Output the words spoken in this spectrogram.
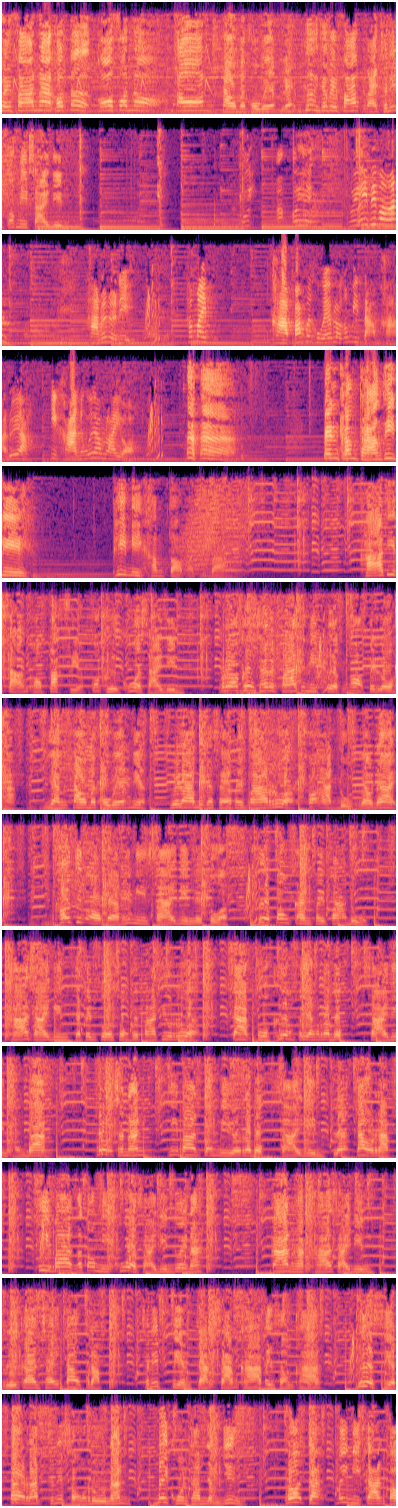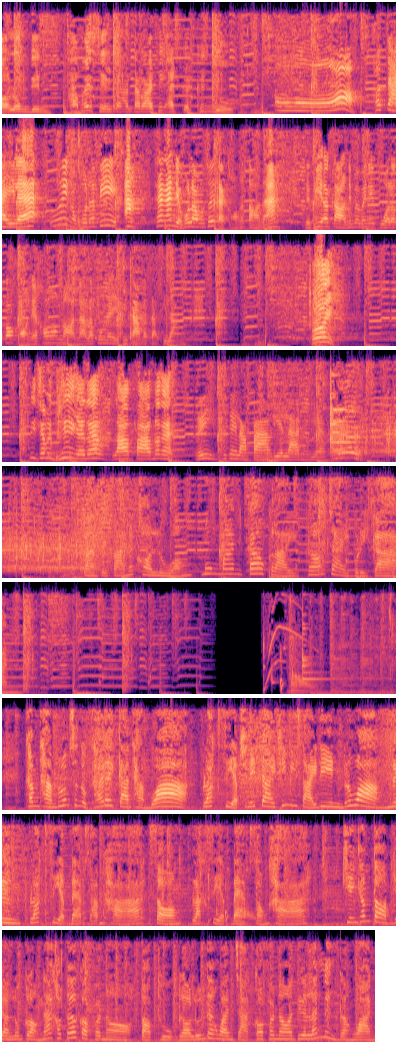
ไฟฟ้าหน้าเคาน์เตอร์กฟนตอนเตาไมโครเวฟและเครื่องใช้ไฟฟ้าหลายชนิดก็มีสายดิน อุ้ยอะเอ้ยเฮ้ยพี่บอลถามได้หน่อยดิทำไมขาปลั๊กไมโครเวฟเราต้องมีสามขาด้วยอะ อีกขาหนึ่งไว้ทำอะไรเหรอ เป็นคำถามที่ดี พี่มีคำตอบอธิบาย ขาที่สามของปลั๊กเสียบก็คือขั้วสายดิน เพราะเครื่องใช้ไฟฟ้าที่มีเปลือกนอกเป็นโลหะ อย่างเตาไมโครเวฟเนี่ย เวลามีกระแสไฟฟ้ารั่ว ก็อาจดูดเราได้ เขาจึงออกแบบให้มีสายดินในตัว เพื่อป้องกันไฟฟ้าดูด ขาสายดินจะเป็นตัวส่งไฟฟ้าที่รั่ว จากตัวเครื่องไปยังระบบสายดินของบ้าน เพราะฉะนั้นที่บ้านต้องมีระบบสายดินและเต้ารับ ที่บ้านก็ต้องมีขั้วสายดินด้วยนะ การหักขาสายดินหรือการใช้เต้าปรับ นิดเปลี่ยนจากสามขาเป็นสองขาเพื่อเสียบเต้ารัดชนิดสองรูนั้น ไม่ควรทำอย่างยิ่ง เพราะจะไม่มีการต่อลงดินทำให้เสี่ยงจากอันตรายที่อาจเกิดขึ้นอยู่ อ๋อ เข้าใจแล้ว อุ้ยขอบคุณนะพี่ อะ ถ้างั้นเดี๋ยวพวกเรามาช่วยจัดของกันต่อนะ เดี๋ยวพี่เอาเตานี้ไปไว้ในครัวแล้วก็ของเนี่ยเข้าห้องนอนนะ แล้วพวกเนี้เดี๋ยวพี่ตามมาจัดทีหลัง เฮ้ย นี่ฉันเป็นพี่ไงนะ ลามปามแล้วไง เฮ้ย ไม่ใช่ลามปามเรียนลานอย่างเดียว การไฟฟ้านครหลวง มุ่งมั่นก้าวไกล พร้อมใจบริการ คำถามร่วมสนุกท้ายรายการถามว่า ปลั๊กเสียบชนิดใดที่มีสายดินระหว่าง 1. ปลั๊กเสียบแบบ 3 ขา 2. ปลั๊กเสียบแบบ 2 ขาเขียนคำตอบหย่อนลงกล่องหน้าเคาน์เตอร์กฟน ตอบถูกรอลุ้นรางวัลจากกฟนเดือนละ 1 รางวัล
